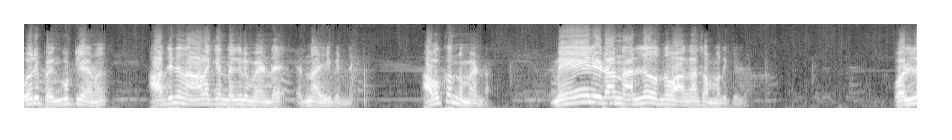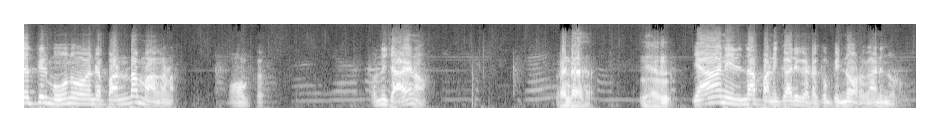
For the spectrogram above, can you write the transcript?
ഒരു പെൺകുട്ടിയാണ് അതിന് നാളേക്ക് എന്തെങ്കിലും വേണ്ടേ എന്നായി പിന്നെ. അവക്കൊന്നും വേണ്ട. മേലിടാൻ നല്ലതൊന്നും വാങ്ങാൻ സമ്മതിക്കില്ല. കൊല്ലത്തിൽ മൂന്ന് പവന്റെ പണ്ടം വാങ്ങണം മോക്ക്. ഒന്ന് ചായണോ? വേണ്ട ഞാൻ ഇരുന്നാ പണിക്കാർ കിടക്കും പിന്നെ ഉറങ്ങാനും തുടങ്ങും.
